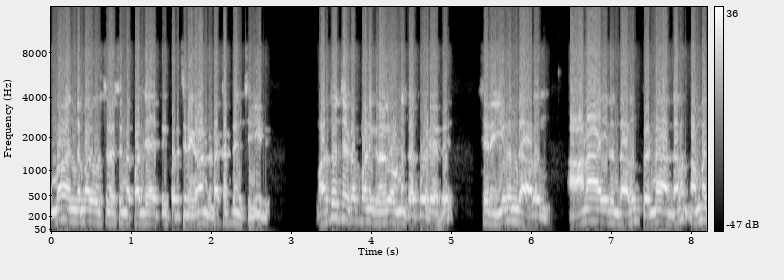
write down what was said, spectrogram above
இன்னும் இந்த மாதிரி ஒரு சில சின்ன பஞ்சாயத்து பிரச்சனைகள்லாம் நடக்கத்தான் செய்யுது. மருத்துவ செக்கப் பண்ணிக்கிறதுல ஒன்றும் தப்பு கிடையாது. சரி இருந்தாலும் ஆணா இருந்தாலும் பெண்ணா இருந்தாலும் நம்ம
